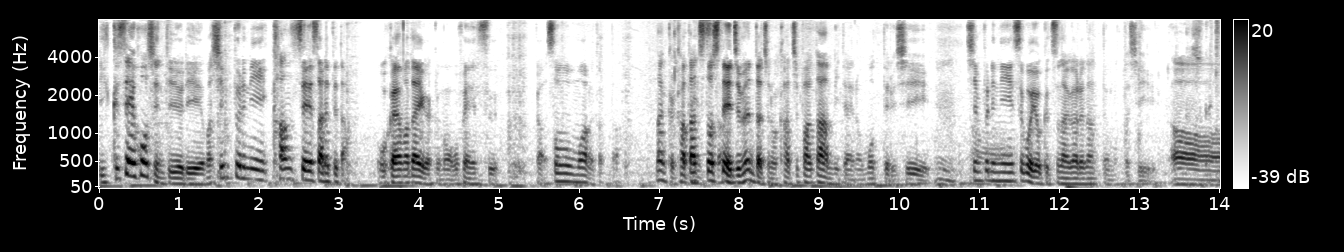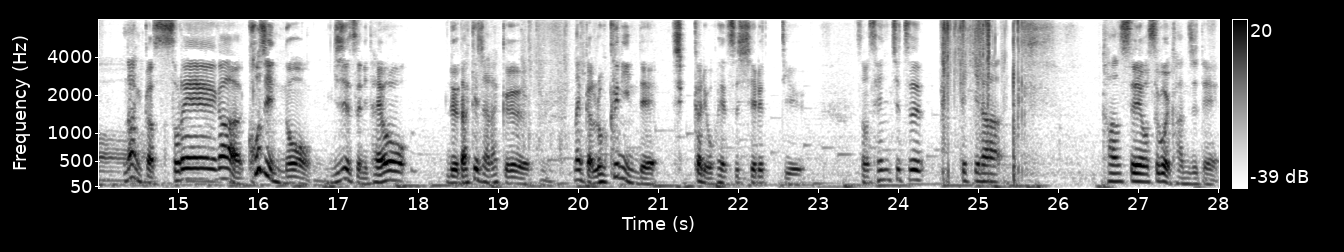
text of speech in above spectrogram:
育成方針っていうより、まあ、シンプルに完成されてた。岡山大学のオフェンスが。そう思わなかった。なんか形として自分たちの勝ちパターンみたいのを持ってるしとシンプルにすごいよくつながるなって思ったし。なんかそれが個人の技術に頼るだけじゃなくなんか6人でしっかりオフェンスしてるっていうその戦術的な完成をすごい感じて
